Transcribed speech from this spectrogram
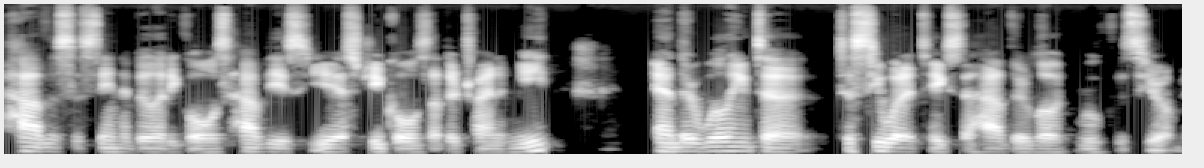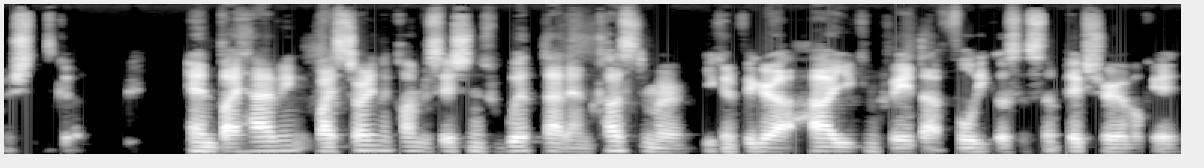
have the sustainability goals, have these ESG goals that they're trying to meet, and they're willing to to see what it takes to have their load moved with zero emissions goods. And by having, by starting the conversations with that end customer, you can figure out how you can create that full ecosystem picture of, okay,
